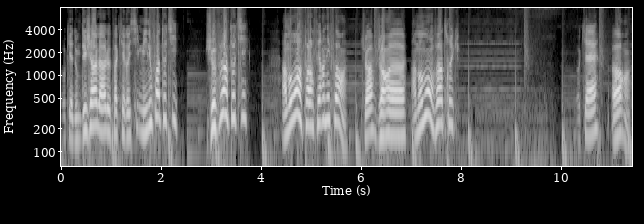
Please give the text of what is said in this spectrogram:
Ok, donc déjà là, le pack est réussi. Mais il nous faut un Toti. Je veux un Toti. À un moment, il va falloir faire un effort. Tu vois, genre, euh, à un moment, on veut un truc. Ok, or.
